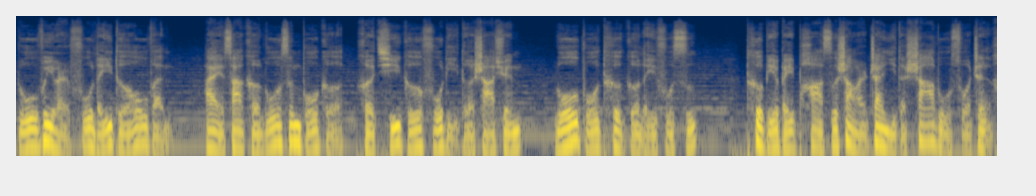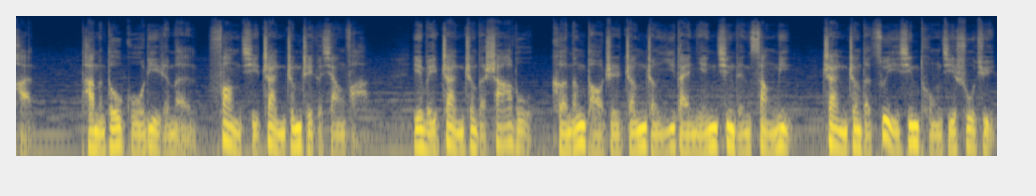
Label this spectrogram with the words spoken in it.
如威尔弗雷德·欧文、艾萨克·罗森伯格和齐格弗里德·沙宣、罗伯特·格雷夫斯，特别被帕斯尚尔战役的杀戮所震撼，他们都鼓励人们放弃战争这个想法。因为战争的杀戮可能导致整整一代年轻人丧命。战争的最新统计数据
